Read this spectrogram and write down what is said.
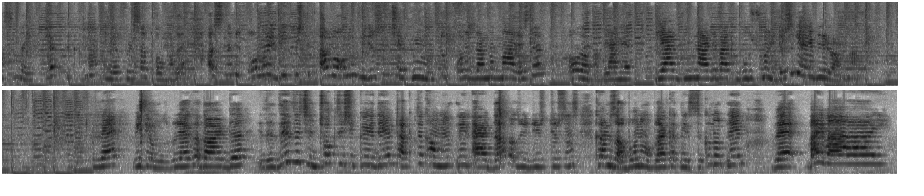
aslında yapacaktık ama e, fırsat olmadı. Aslında biz ona gitmiştik ama onun videosunu çekmeyi unuttuk. O yüzden de maalesef olamadı. Yani diğer günlerde belki buluşma videosu gelebilir ondan. Ve videomuz buraya kadardı. İzlediğiniz için çok teşekkür ederim. Takipte kalmayı unutmayın. Eğer daha fazla video istiyorsanız kanalımıza abone olup like atmayı sakın unutmayın. Ve bay bay.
